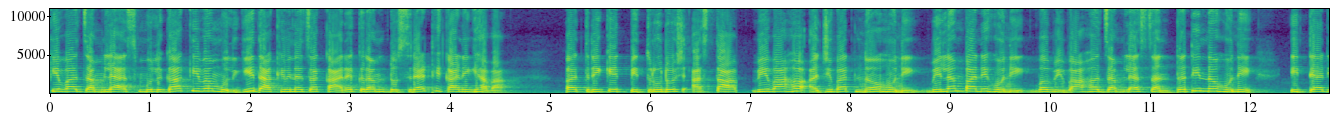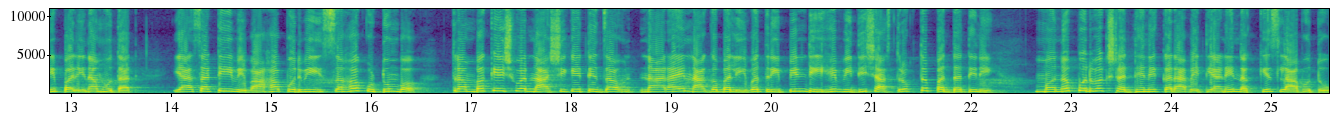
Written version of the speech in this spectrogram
किंवा जमल्यास मुलगा किंवा मुलगी दाखविण्याचा कार्यक्रम दुसऱ्या ठिकाणी घ्यावा. पत्रिकेत पितृदोष असता विवाह अजिबात न होणे विलंबाने होणे व विवाह जमल्यास संतती न होणे इत्यादी परिणाम होतात. यासाठी विवाहापूर्वी सहकुटुंब त्र्यंबकेश्वर नाशिक येथे जाऊन नारायण नागबली व त्रिपिंडी हे विधी शास्त्रोक्त पद्धतीने मनपूर्वक श्रद्धेने करावेत याने नक्कीच लाभ होतो.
